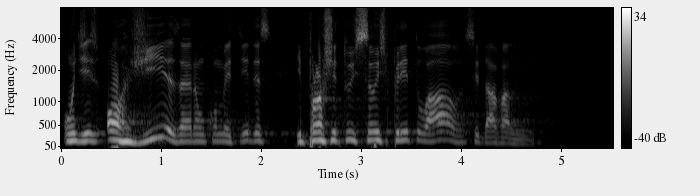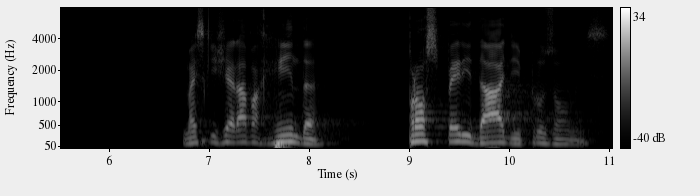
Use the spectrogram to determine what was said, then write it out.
onde orgias eram cometidas e prostituição espiritual se dava ali. Mas que gerava renda, prosperidade para os homens.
